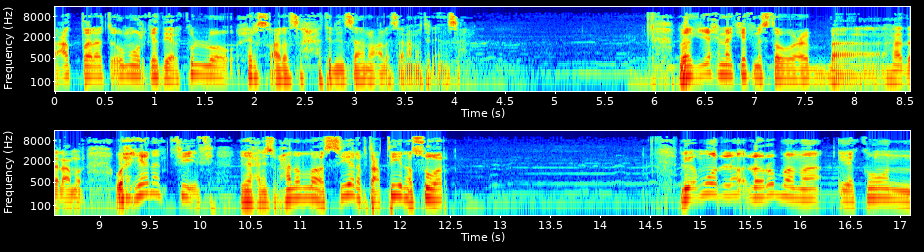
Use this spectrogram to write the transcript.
عطلت أمور كثيرة. كله حرص على صحة الإنسان وعلى سلامة الإنسان. باقي إحنا كيف نستوعب آه، هذا الأمر؟ وأحيانا في يعني سبحان الله السيره بتعطينا صور لأمور لربما يكون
